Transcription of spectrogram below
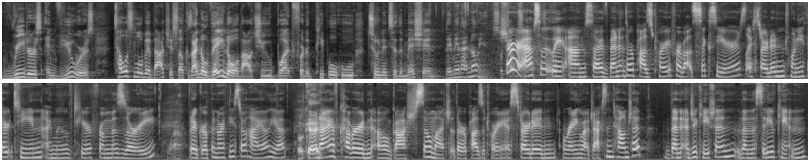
readers and viewers, tell us a little bit about yourself because I know they know about you, but for the people who tune into the mission, they may not know you. So sure, absolutely. Um, so I've been at the repository for about six years. I started in 2013. I moved here from Missouri, wow. but I grew up in Northeast Ohio. Yep. Okay. And I have covered oh gosh so much at the repository. I started writing about Jackson Township, then education, then the city of Canton.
